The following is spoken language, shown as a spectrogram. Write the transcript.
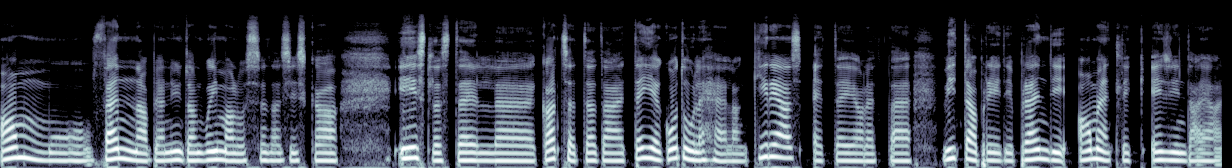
ammu fännab ja nüüd on võimalus seda siis ka eestlastel katsetada, et teie kodulehel on kirjas, et teie olete Vitabriidi brändi ametlik esindaja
